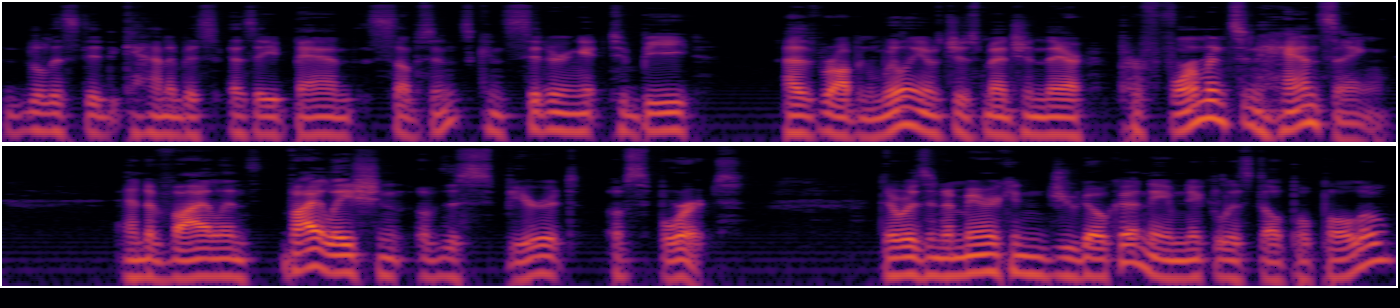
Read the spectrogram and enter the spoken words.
listed cannabis as a banned substance, considering it to be, as Robin Williams just mentioned there, performance enhancing and a violation of the spirit of sport. There was an American judoka named Nicholas Del Popolo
